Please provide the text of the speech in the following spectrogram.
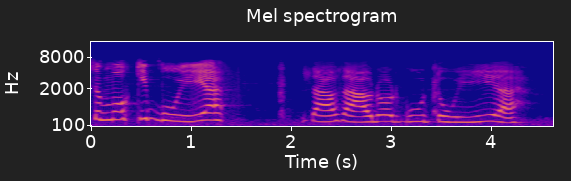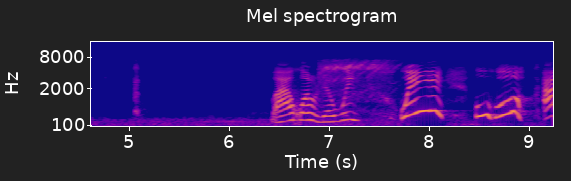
สโมกกี้บุ๋ยอะสาวสาวโดนกูตุ๋ยอะ ว้าวคนผมจะวิ่งวิ่งโอ้โหอา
